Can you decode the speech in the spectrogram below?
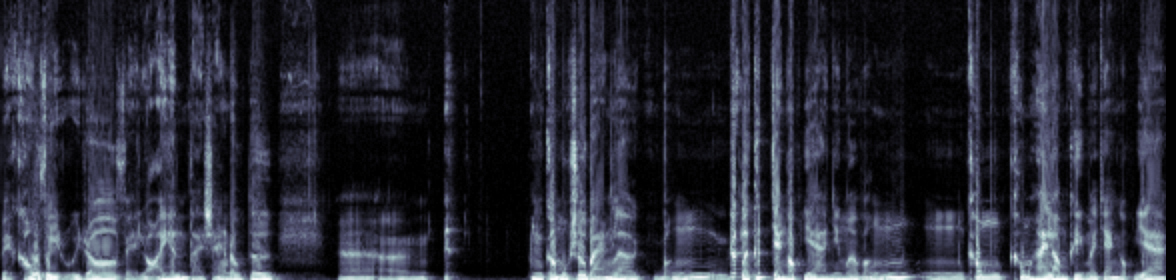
Về khẩu vị rủi ro về loại hình tài sản đầu tư à, có một số bạn là vẫn rất là thích chàng ngốc già nhưng mà vẫn không không hài lòng khi mà chàng ngốc già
